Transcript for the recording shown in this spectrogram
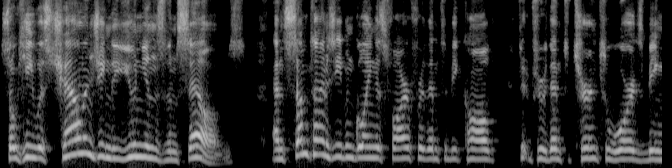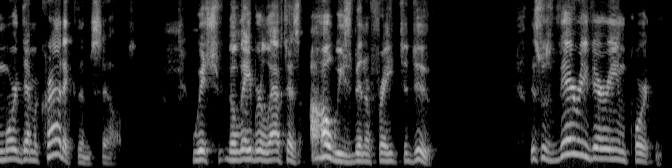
So he was challenging the unions themselves and sometimes even going as far for them to be called, for them to turn towards being more democratic themselves, which the labor left has always been afraid to do. This was very, very important.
